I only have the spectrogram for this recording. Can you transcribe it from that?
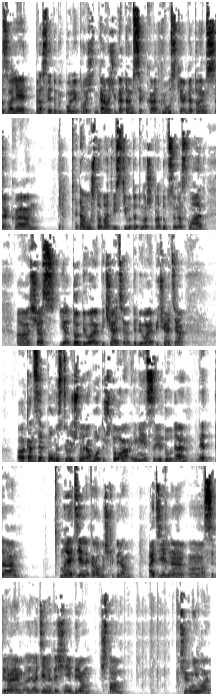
позволяет браслету быть более прочным. Короче, готовимся к отгрузке, готовимся к тому, чтобы отвести вот эту нашу продукцию на склад. Сейчас а, я добиваю печати, добиваю печати. А, концепт полностью ручной работы. Что имеется в виду, да? Это мы отдельно коробочки берем, отдельно э, собираем, отдельно точнее берем штамп, чернила,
